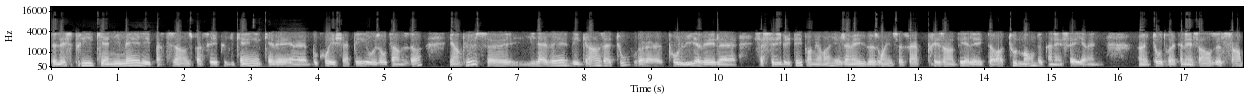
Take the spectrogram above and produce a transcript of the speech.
l'esprit qui animait les partisans du Parti républicain et qui avait euh, beaucoup échappé aux autres candidats. Et en plus, euh, il avait des grands atouts pour lui. Il avait sa célébrité, premièrement. Il n'a jamais eu besoin de se faire présenter à l'électorat. Tout le monde le connaissait. Il y avait une un taux de reconnaissance de 100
